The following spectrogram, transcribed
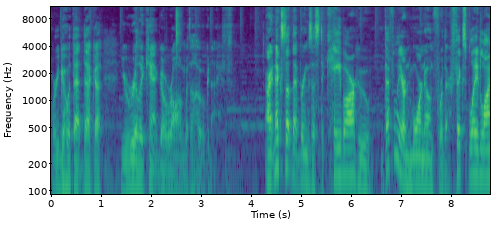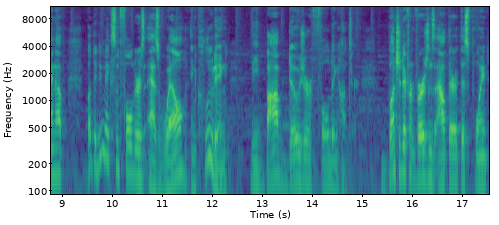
or you go with that Deka, you really can't go wrong with a Hogue knife. All right, next up, that brings us to Ka-Bar, who definitely are more known for their fixed blade lineup, but they do make some folders as well, including the Bob Dozier Folding Hunter. Bunch of different versions out there at this point.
